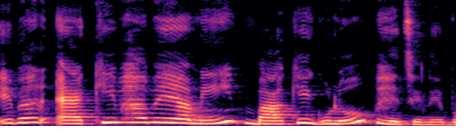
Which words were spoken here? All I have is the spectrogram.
এবার একইভাবে আমি বাকিগুলোও ভেজে নেব।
